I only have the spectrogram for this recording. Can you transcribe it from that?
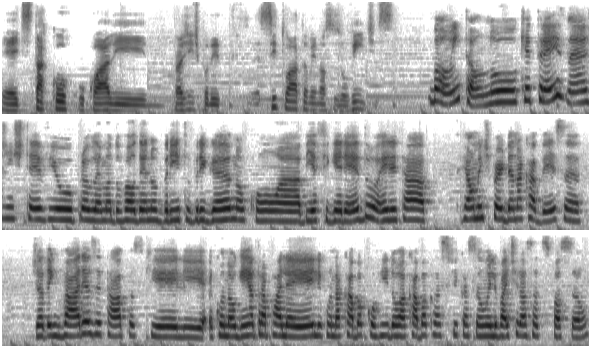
é, destacou o quali para a gente poder situar também nossos ouvintes? Bom, então, no Q3, né, a gente teve o problema do Valdeno Brito brigando com a Bia Figueiredo. Ele tá realmente perdendo a cabeça. Já tem várias etapas que ele, quando alguém atrapalha ele, quando acaba a corrida ou acaba a classificação, ele vai tirar satisfação.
